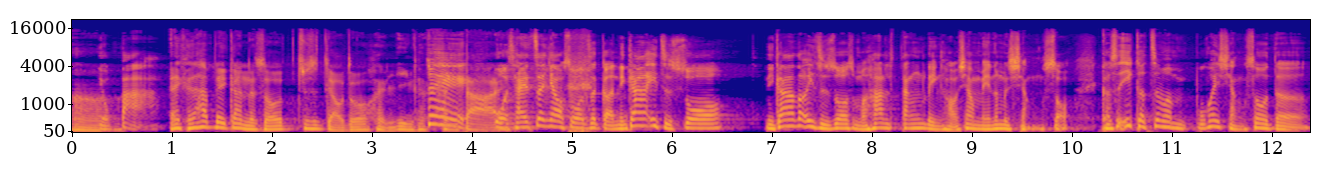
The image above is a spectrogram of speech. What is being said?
嗯，有吧？哎，可是他被干的时候，就是屌都很硬很大。我才正要说这个，你刚刚一直说，你刚刚都一直说什么？他当领好像没那么享受，可是一个这么不会享受的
